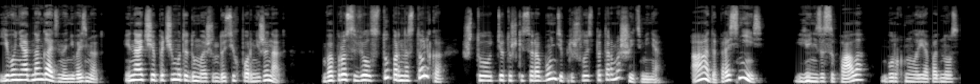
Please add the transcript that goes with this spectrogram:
Его ни одна гадина не возьмет. Иначе почему ты думаешь, он до сих пор не женат? Вопрос ввел ступор настолько, что тетушке Сарабунде пришлось потормошить меня. «Ада, проснись!» Ее не засыпала, буркнула я под нос,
